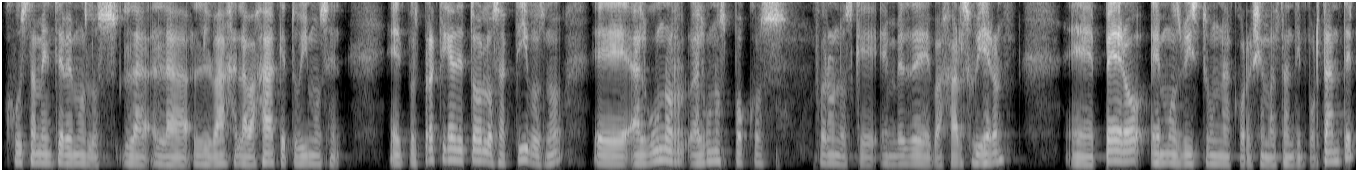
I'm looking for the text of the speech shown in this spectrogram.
justamente vemos la, bajada que tuvimos en pues prácticamente todos los activos, ¿no? Eh, algunos, algunos pocos fueron los que en vez de bajar subieron, eh, pero hemos visto una corrección bastante importante.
